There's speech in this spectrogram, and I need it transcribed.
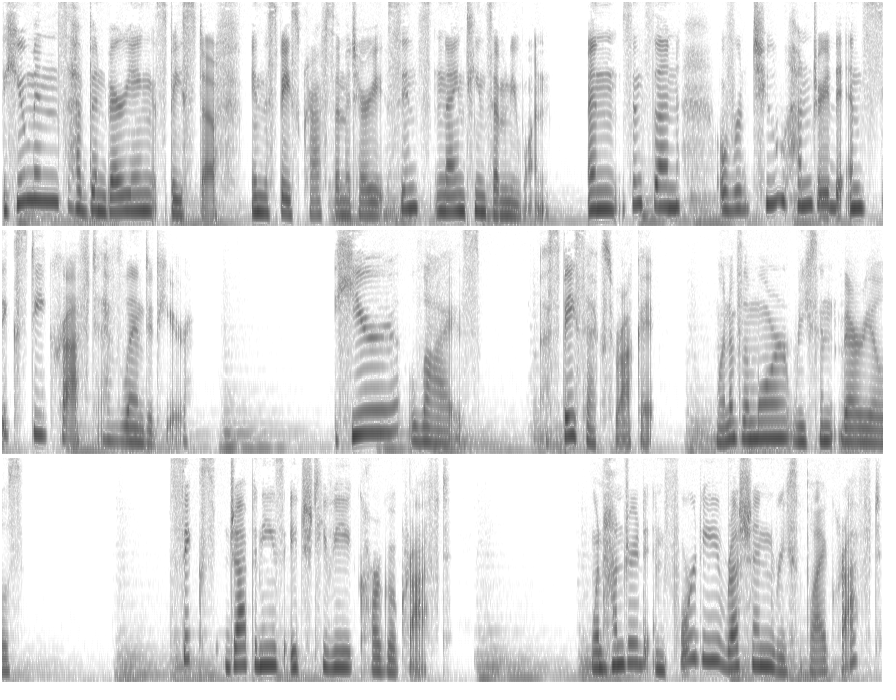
Humans have been burying space stuff in the spacecraft cemetery since 1971. And since then, over 260 craft have landed here. Here lies a SpaceX rocket, one of the more recent burials. Six Japanese HTV cargo craft, 140 Russian resupply craft,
